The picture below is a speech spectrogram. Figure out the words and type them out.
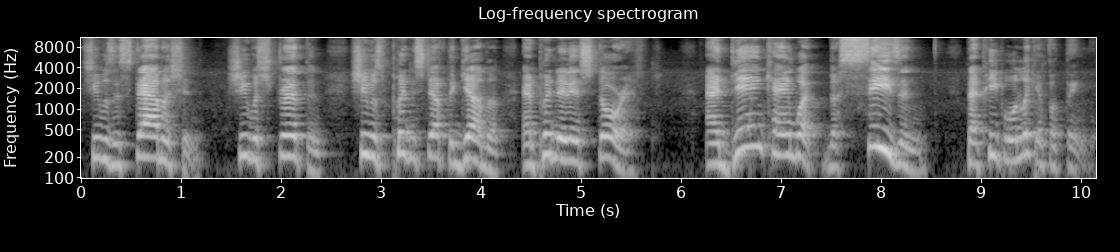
she was establishing, she was strengthening, she was putting stuff together and putting it in storage. And then came what? The season that people were looking for things.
